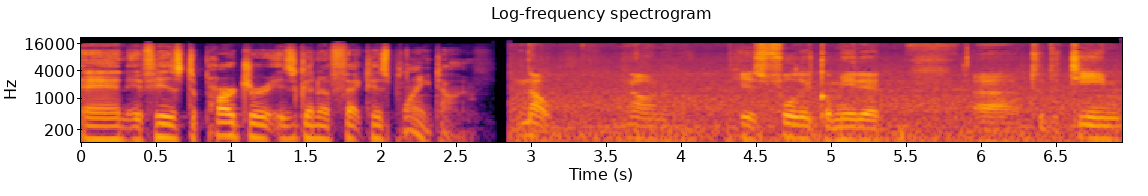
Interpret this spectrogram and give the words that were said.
And if his departure is going to affect his playing time? No, no, no. He's fully committed uh, to the team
